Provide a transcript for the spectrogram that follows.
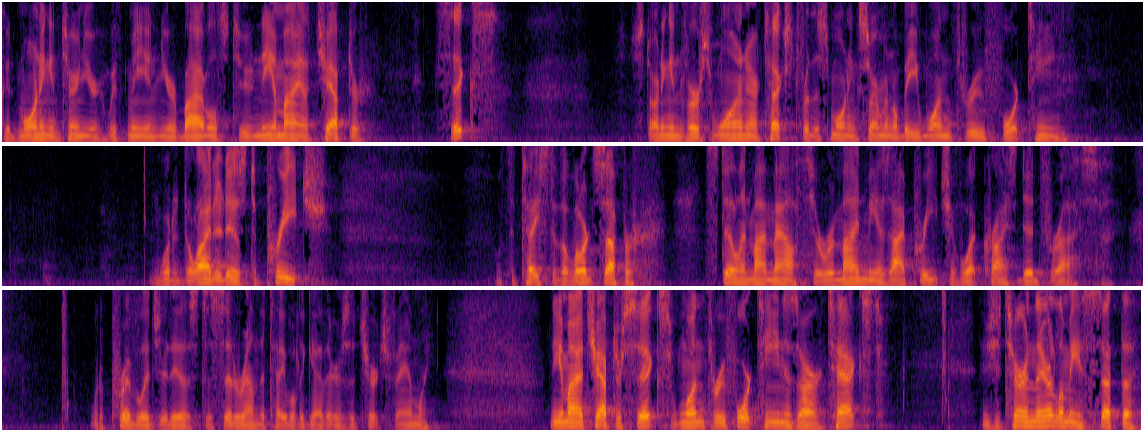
good morning and turn your, with me in your Bibles to Nehemiah chapter 6. Starting in verse 1, our text for this morning's sermon will be 1 through 14. What a delight it is to preach with the taste of the Lord's Supper still in my mouth to remind me as I preach of what Christ did for us. What a privilege it is to sit around the table together as a church family. Nehemiah chapter 6, 1 through 14 is our text. As you turn there, let me set the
